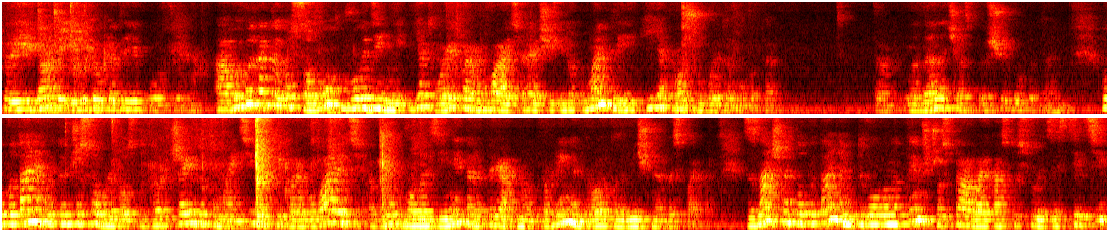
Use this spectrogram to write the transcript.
Приєднати і викликати яку особу? Викликати особу, в володінні якої перебувають речі і документи, які я прошу витребувати. На даний час про що клопотання? Клопотання про тимчасовий доступ до речей і документів, які перебувають в володінні територіального управління Бюро економічної безпеки. Зазначене клопотання мотивовано тим, що справа, яка стосується стільців,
